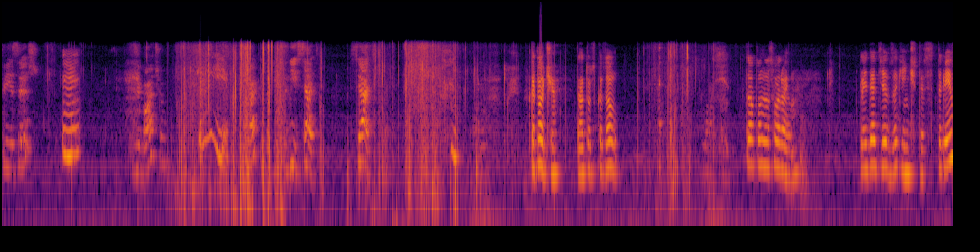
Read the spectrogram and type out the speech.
Ти їсиш? М, Не бачу. Ні. Сядь, не їси. Ні, сядь. Сядь. Коротше, тато сказав, Тато не сварив. Прийдеться закінчити стрім.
